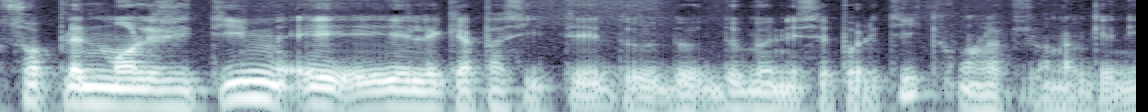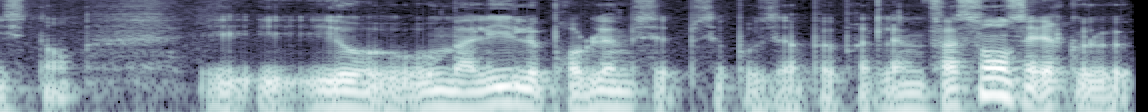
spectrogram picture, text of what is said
soit pleinement légitime et ait les capacités de, de- mener ses politiques. On l'a vu en Afghanistan et, et- et au, Mali, le problème s'est posé à peu près de la même façon. C'est-à-dire que, le,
